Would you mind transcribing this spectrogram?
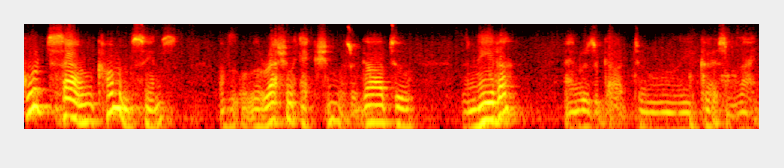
good, sound common sense of the, the Russian action with regard to the Neva and with regard to the Curzon line.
